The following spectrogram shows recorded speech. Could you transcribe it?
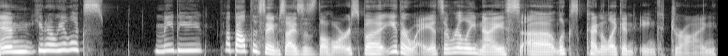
And you know, he looks maybe about the same size as the horse, but either way, it's a really nice, uh, looks kind of like an ink drawing.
